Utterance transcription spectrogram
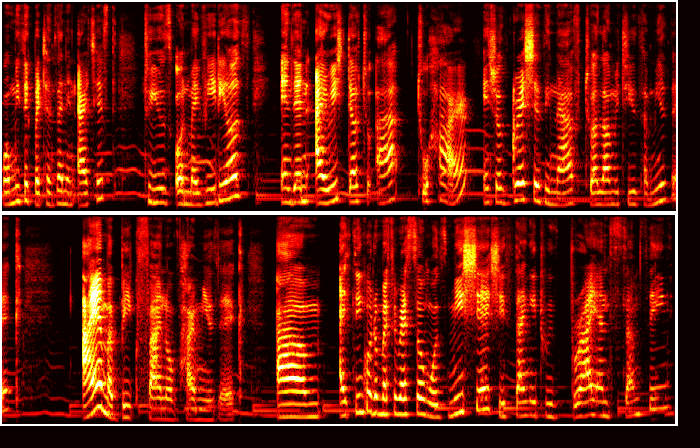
well, music by Tanzanian artists to use on my videos. And then I reached out to her, to her, and she was gracious enough to allow me to use her music. I am a big fan of her music. Um, I think one of my favorite songs was Mishe. She sang it with Brian something,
